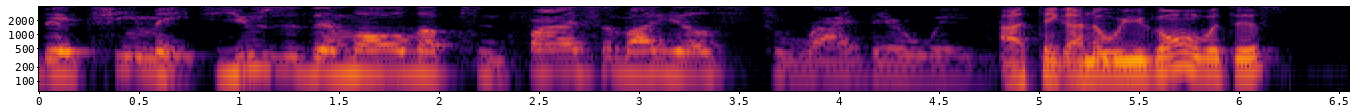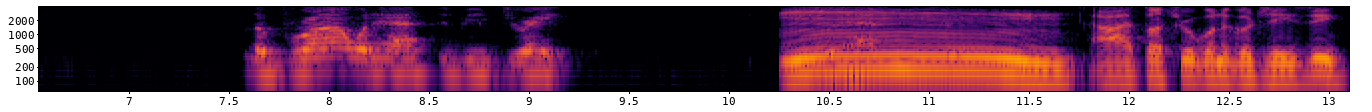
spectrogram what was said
their teammates, uses them all up, and finds somebody else to ride their wave. I think I know where you're going with this. LeBron would have to be Drake. have to Mm, I thought you were going to go Jay Z.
